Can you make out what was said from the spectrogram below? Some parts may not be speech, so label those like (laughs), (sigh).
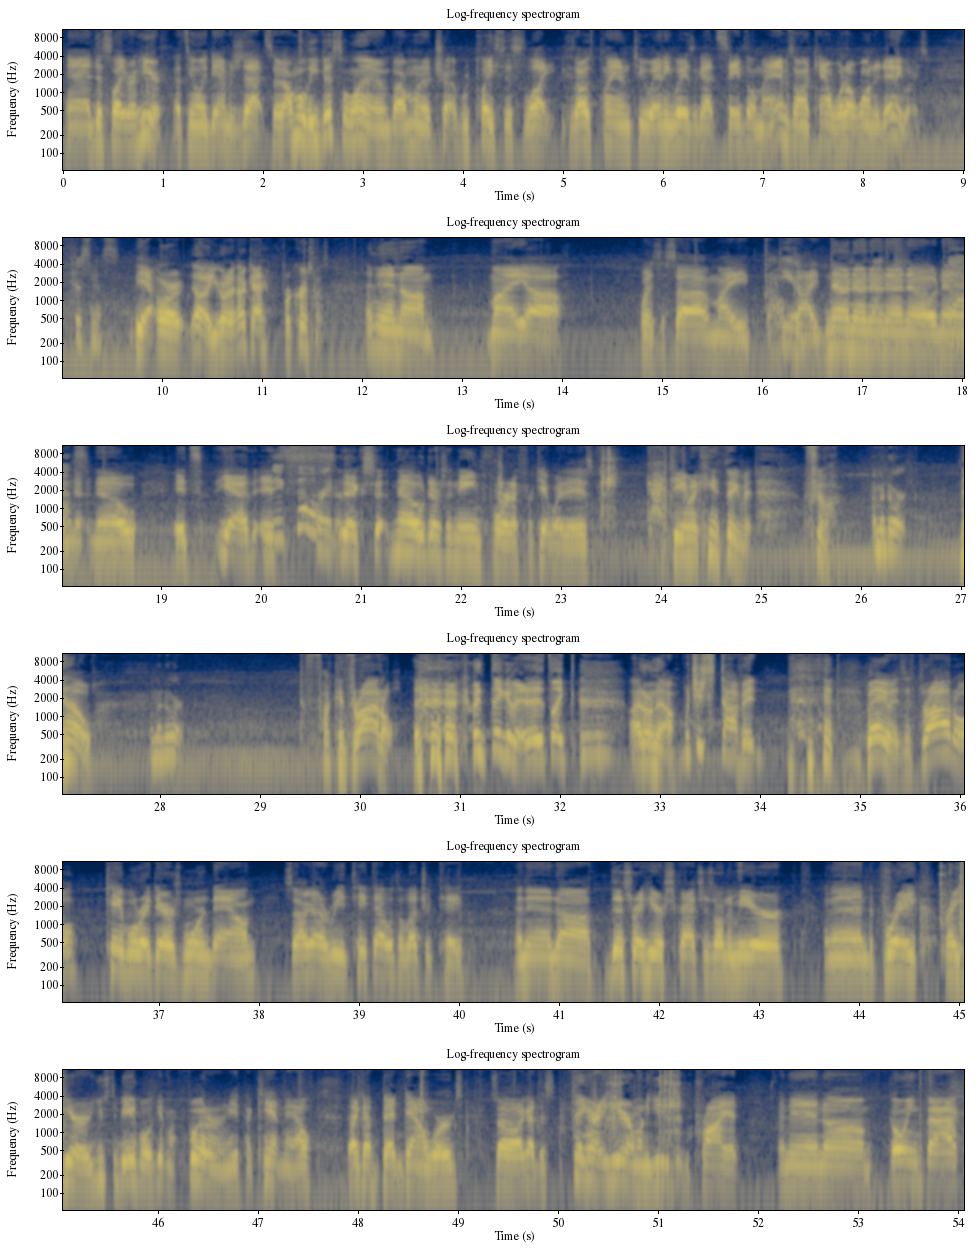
And this light right here, that's the only damage to that. So I'm gonna leave this alone, but I'm gonna try, replace this light because I was planning to anyways. I got saved on my Amazon account what I wanted anyways. Christmas. Yeah, or, oh, you're gonna, okay, for Christmas. And then um, my, uh, what is this? Uh, my, oh Gear? God, no, no, no, no, no, no, no, no. It's, yeah, it's. accelerator. The no, there's a name for it. I forget what it is. God damn it, I can't think of it. I feel, I'm a dork. no. I'm a dork. the fucking throttle. (laughs) I couldn't think of it. It's like, I don't know. Would you stop it? (laughs) but anyways, the throttle cable right there is worn down. So I gotta re-tape that with electric tape. And then uh, this right here scratches on the mirror. And then the brake right here. I used to be able to get my foot underneath. I can't now. That got bent downwards. So I got this thing right here. I want to use it and pry it. And then um, going back,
